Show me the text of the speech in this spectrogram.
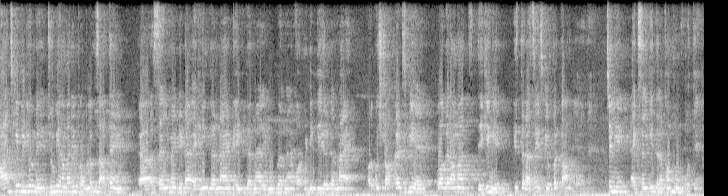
आज के वीडियो में जो भी हमारे प्रॉब्लम्स आते हैं सेल में डेटा एडिटिंग करना है डिलीट करना है रिमूव करना है फॉर्मेटिंग क्लियर करना है, और कुछ शॉर्टकट्स भी है, वो अगर हम आज देखेंगे, किस तरह से इसके ऊपर काम किया जाता है। चलिए एक्सेल की तरफ़ हम मूव होते हैं।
